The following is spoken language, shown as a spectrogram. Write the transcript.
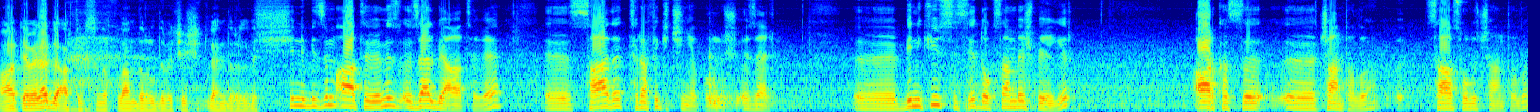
ATV'ler de artık sınıflandırıldı ve çeşitlendirildi. Şimdi bizim ATV'miz özel bir ATV. Ee, sade trafik için yapılmış özel. Ee, 1200 cc 95 beygir. Arkası e, çantalı, sağ solu çantalı.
